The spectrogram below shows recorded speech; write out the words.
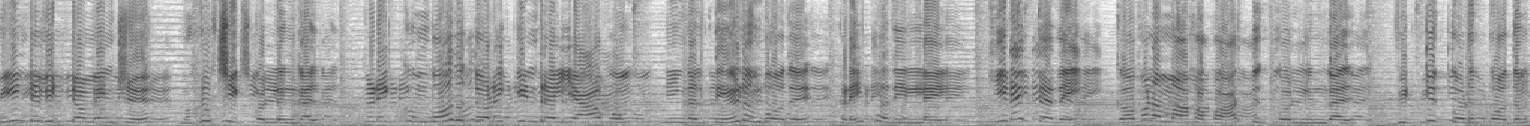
மீண்டு விட்டோம் என்று மகிழ்ச்சி கொள்ளுங்கள். கிடைக்கும் போது தொலைக்கின்ற யாவும் நீங்கள் தேடும் போது கிடைப்பதில்லை. கிடைத்ததை கவனமாக பார்த்துக் கொள்ளுங்கள். விட்டுக் கொடுப்பதும்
